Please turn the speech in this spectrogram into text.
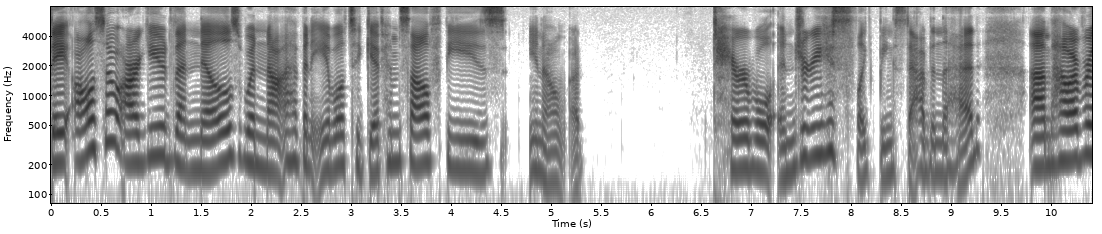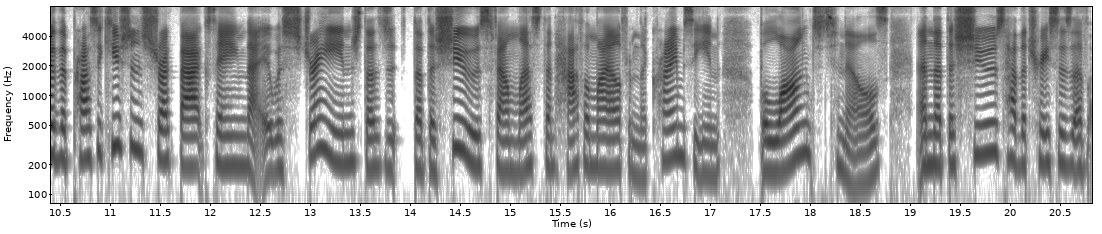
They also argued that Nils would not have been able to give himself these, you know, uh, terrible injuries, like being stabbed in the head, um, however, the prosecution struck back, saying that it was strange that, that the shoes found less than half a mile from the crime scene belonged to Nils, and that the shoes had the traces of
